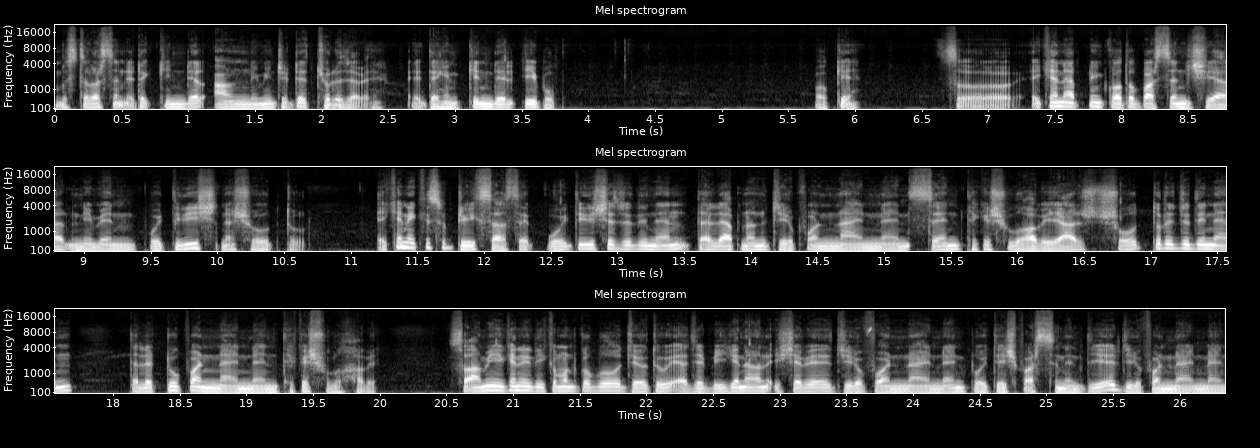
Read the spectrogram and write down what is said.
বুঝতে পারছেন এটা কিন্ডেল আনলিমিটেডে চলে যাবে এই দেখেন কিন্ডেল ই বুক ওকে সো এখানে আপনি কত পার্সেন্ট শেয়ার নেবেন পঁয়ত্রিশ না সত্তর এখানে কিছু ট্রিক্স আছে পঁয়ত্রিশে যদি নেন তাহলে আপনার zero point nine nine cent থেকে শুরু হবে আর সত্তরে যদি নেন তাহলে টু পয়েন্ট নাইন নাইন থেকে শুরু হবে সো আমি এখানে রিকমেন্ড করব যেহেতু অ্যাজ এ বিগিনার হিসেবে জিরো পয়েন্ট নাইন নাইন পঁয়ত্রিশ পার্সেন্ট দিয়ে জিরো পয়েন্ট নাইন নাইন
